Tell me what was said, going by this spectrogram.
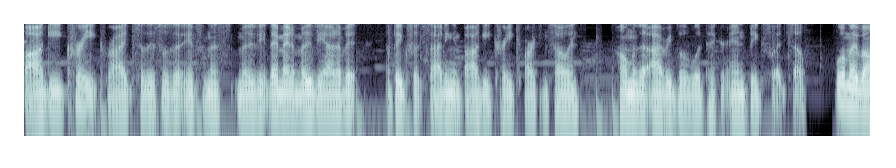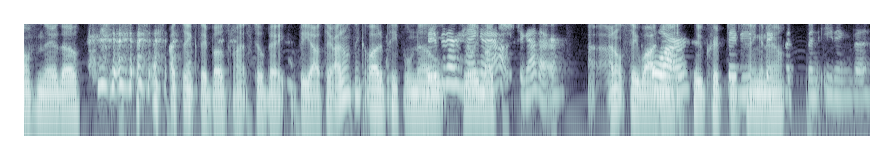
Boggy Creek, right? So this was an infamous movie. They made a movie out of it, a Bigfoot sighting in Boggy Creek, Arkansas, and home of the ivory bill woodpecker and Bigfoot. So we'll move on from there, though. I think they both might still be, be out there. I don't think a lot of people know. Maybe they're really hanging much. out together. I, I don't see why or not. Two cryptids maybe hanging Bigfoot's out. Bigfoot's been eating the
